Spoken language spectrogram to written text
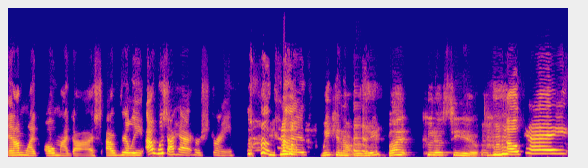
And I'm like, oh my gosh, I really I wish I had her strength. we cannot relate, but kudos to you. okay.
